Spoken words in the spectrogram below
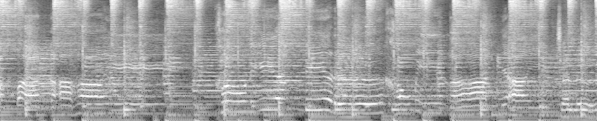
างบ้านนายเขาเลี้ยงดีหรือเขามีงานใหญ่จะเฉลิม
